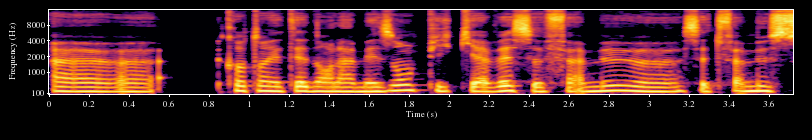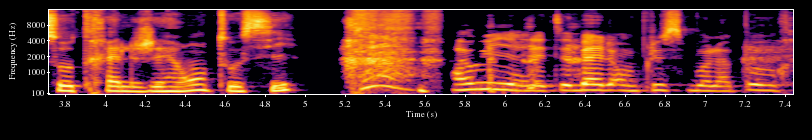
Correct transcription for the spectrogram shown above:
quand on était dans la maison, puis qu'il y avait ce fameux, cette fameuse sauterelle géante aussi? Ah oui, elle était belle en plus, bon la pauvre.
